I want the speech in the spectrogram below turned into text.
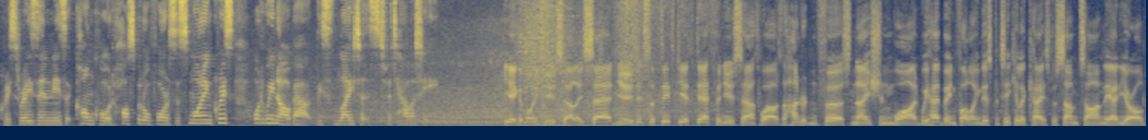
Chris Reason is at Concord Hospital for us this morning. Chris, what do we know about this latest fatality? Yeah, good morning to you, Sally. Sad news. It's the 50th death for New South Wales, the 101st nationwide. We have been following this particular case for some time. The 80 year old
